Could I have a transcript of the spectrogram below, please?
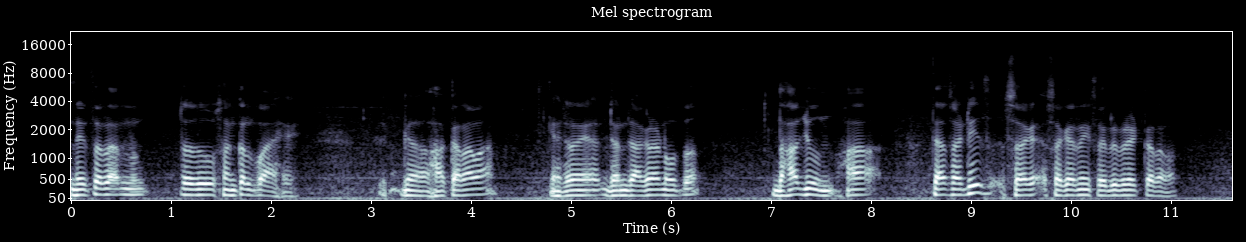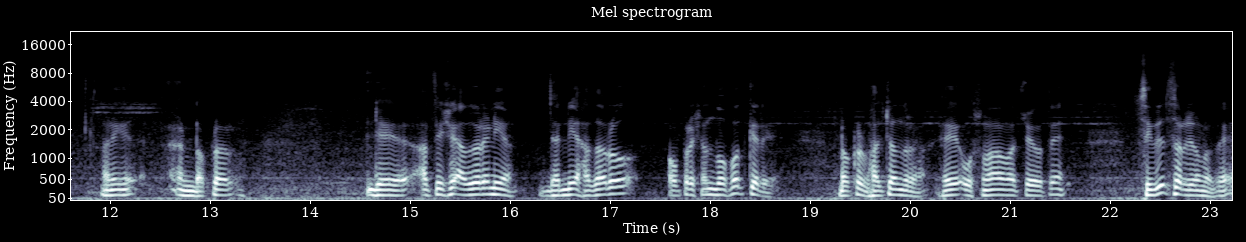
नेत्रांचा जो संकल्प आहे हा करावा. याच्याने जनजागरण होतं. दहा जून हा त्यासाठीच सगळ्या सगळ्यांनी सेलिब्रेट करावा. आणि डॉक्टर जे अतिशय आदरणीय ज्यांनी हजारो ऑपरेशन मोफत केले. डॉक्टर भालचंद्र हे उस्मानाबादचे होते सिव्हिल सर्जन होते.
